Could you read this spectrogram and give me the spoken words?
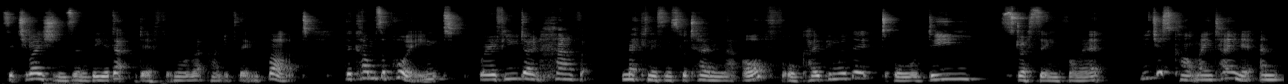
situations and be adaptive and all that kind of thing. But there comes a point where if you don't have mechanisms for turning that off or coping with it or de stressing from it, you just can't maintain it. And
